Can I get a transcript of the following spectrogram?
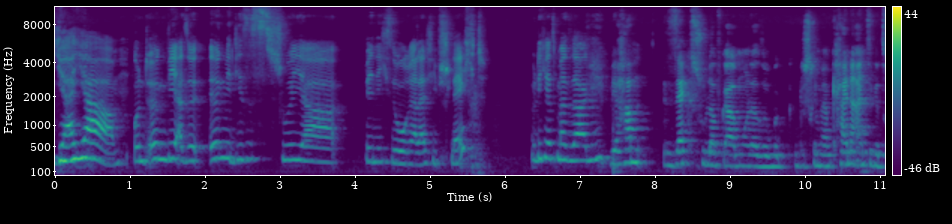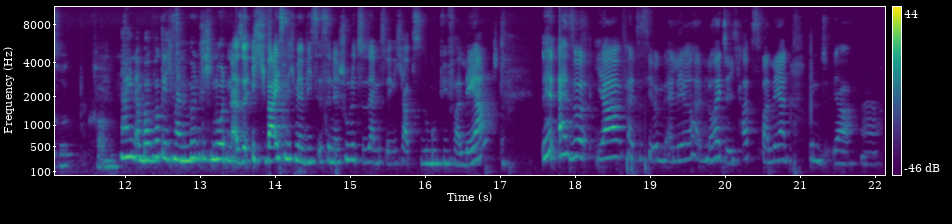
Ja, ja. Und irgendwie, also irgendwie dieses Schuljahr bin ich so relativ schlecht, würde ich jetzt mal sagen. Wir haben sechs Schulaufgaben oder so be- geschrieben, wir haben keine einzige zurückbekommen. Nein, aber wirklich meine mündlichen Noten. Also ich weiß nicht mehr, wie es ist, in der Schule zu sein, deswegen ich habe es so gut wie verlernt. Also ja, falls es hier irgendein Lehrer hat, Leute, ich habe es verlernt. Und ja, ja.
